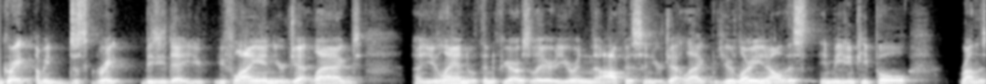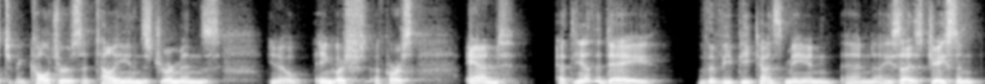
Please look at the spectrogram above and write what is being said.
Great, I mean, just great busy day. You you fly in, you're jet lagged, uh, you land within a few hours later, you're in the office and you're jet lagged. You're learning all this and meeting people around these different cultures, Italians, Germans, you know, English, of course. And at the end of the day, the VP comes to me and and he says, Jason,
